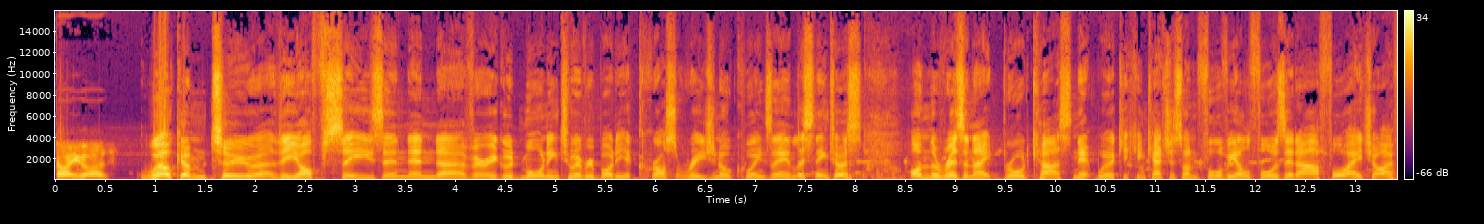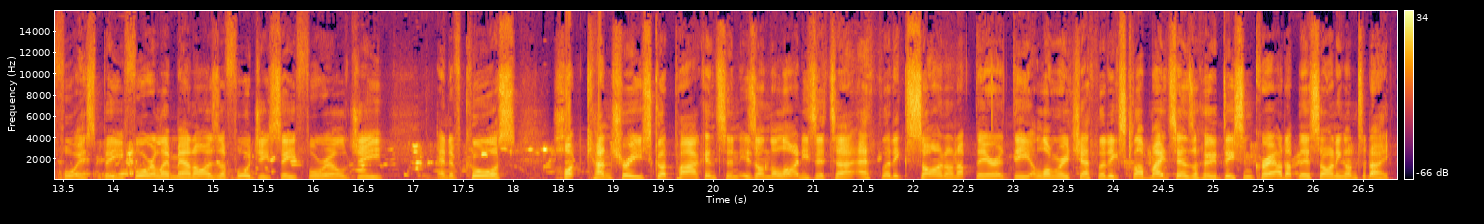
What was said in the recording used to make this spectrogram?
How are you guys? Welcome to uh, the off season and uh, very good morning to everybody across regional Queensland listening to us on the Resonate Broadcast Network. You can catch us on 4VL, 4ZR, 4HI, 4SB, 4LM Mount Isa, 4GC, 4LG, and of course, Hot Country. Scott Parkinson is on the line. He's at uh, Athletic Sign On up there at the Longreach Athletics Club. Mate, sounds like a decent crowd up there signing on today.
